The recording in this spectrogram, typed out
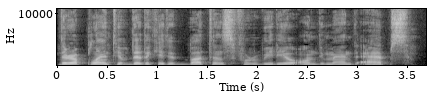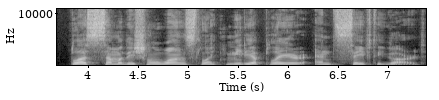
There are plenty of dedicated buttons for video on-demand apps, plus some additional ones like Media Player and Safety Guard.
